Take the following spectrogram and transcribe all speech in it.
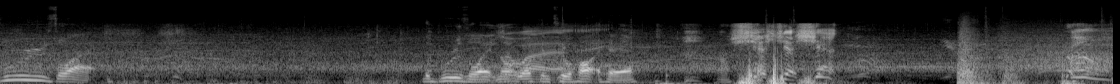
bruise light. The bruise light not working too hot here. Oh shit, shit, shit. Oh.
